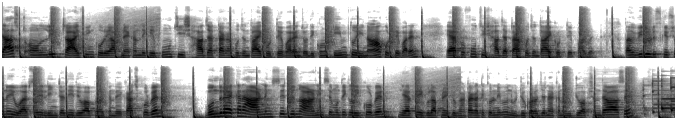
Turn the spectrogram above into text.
জাস্ট অনলি ট্রাইপিং করে আপনি এখান থেকে পঁচিশ হাজার টাকা পর্যন্ত আয় করতে পারেন। যদি কোনো টিম তৈরি নাও করতে পারেন, এরপর পঁচিশ হাজার টাকা পর্যন্ত আয় করতে পারবেন। তো আমি ভিডিও ডিসক্রিপশনে এই ওয়েবসাইটের লিঙ্কটা দিয়ে দেবো, আপনারা এখান থেকে কাজ করবেন। বন্ধুরা, এখানে আর্নিংসের জন্য আর্নিংসের মধ্যে ক্লিক করবেন। এরপর এগুলো আপনি একটু ঘাটাঘাটি করে নেবেন উইড্রো করার জন্য এখানে উইড্রো অপশন দেওয়া আছে। তো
